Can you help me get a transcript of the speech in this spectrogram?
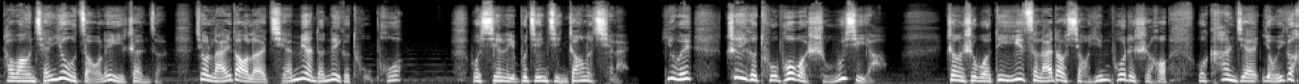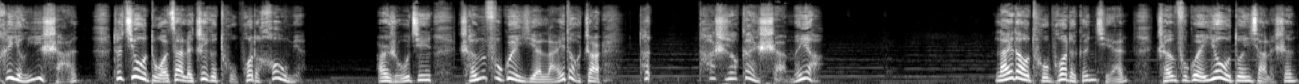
他往前又走了一阵子，就来到了前面的那个土坡。我心里不禁紧张了起来，因为这个土坡我熟悉呀，正是我第一次来到小阴坡的时候，我看见有一个黑影一闪，他就躲在了这个土坡的后面。而如今陈富贵也来到这儿，他他是要干什么呀？来到土坡的跟前，陈富贵又蹲下了身，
